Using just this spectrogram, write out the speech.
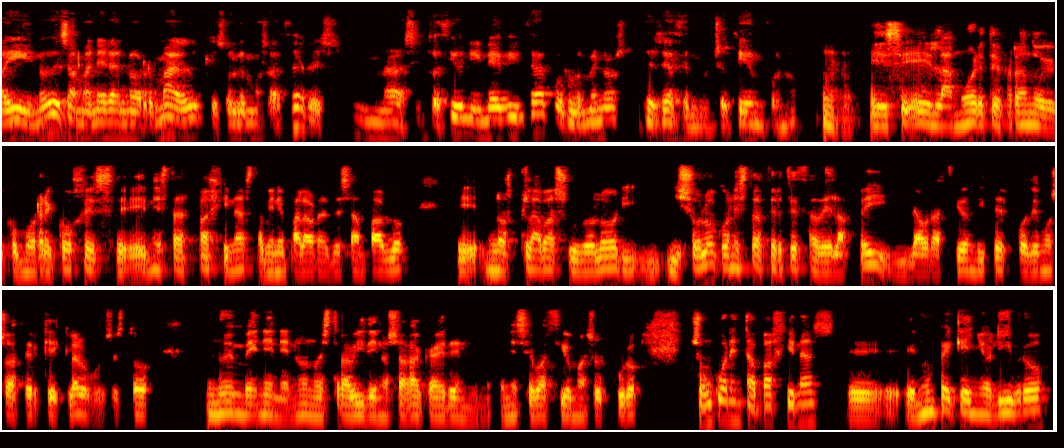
ahí, ¿no? De esa manera normal que solemos hacer. Es una situación inédita, por lo menos desde hace mucho tiempo, ¿no? Es eh, la muerte, Fernando, que como recoges en estas páginas, también en palabras de San Pablo, eh, nos clava su dolor y, solo con esta certeza de la fe y la oración, dices, podemos hacer que, claro, pues esto no envenene ¿no? nuestra vida y nos haga caer en, ese vacío más oscuro. Son 40 páginas eh, en un pequeño libro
